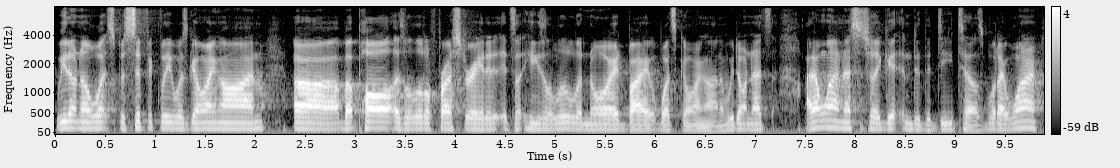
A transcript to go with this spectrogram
We don't know what specifically was going on, uh, but Paul is a little frustrated. It's he's a little annoyed by what's going on, and we don't. I don't want to necessarily get into the details. What I want to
